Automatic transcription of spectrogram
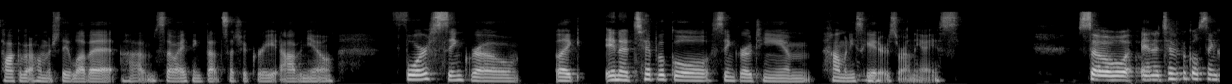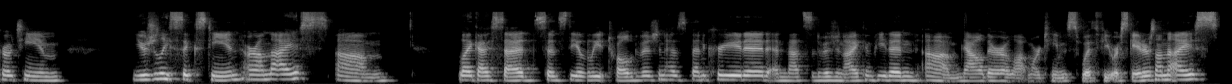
talk about how much they love it. Um, so I think that's such a great avenue for synchro. Like in a typical synchro team, how many mm-hmm. skaters are on the ice? So in a typical synchro team, usually 16 are on the ice. Um, like I said, since the Elite 12 division has been created, and that's the division I compete in, um, now there are a lot more teams with fewer skaters on the ice.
